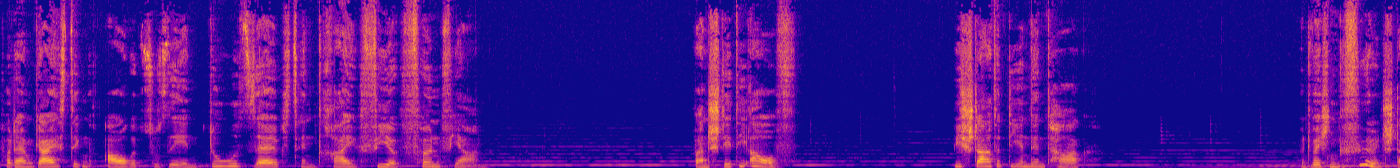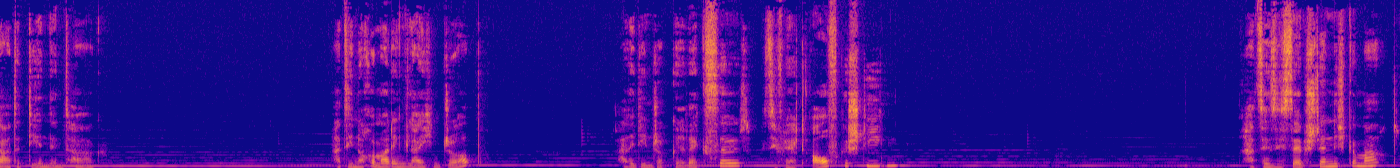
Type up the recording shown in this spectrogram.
vor deinem geistigen Auge zu sehen. Du selbst in drei, vier, fünf Jahren. Wann steht die auf? Wie startet die in den Tag? Mit welchen Gefühlen startet die in den Tag? Hat sie noch immer den gleichen Job? Hat sie den Job gewechselt? Ist sie vielleicht aufgestiegen? Hat sie sich selbstständig gemacht?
